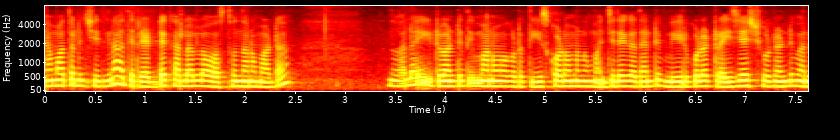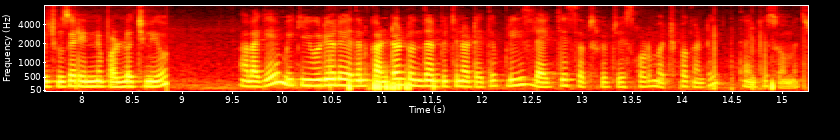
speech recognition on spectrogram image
ఏమాత్రం చిదిగినా అది రెడ్ కలర్లో వస్తుందన్నమాట. అందువల్ల ఇటువంటిది మనం ఒకటి తీసుకోవడం మనకు మంచిదే కదండి. మీరు కూడా ట్రై చేసి చూడండి. మనం చూసారు ఎన్ని పళ్ళు వచ్చినాయో. అలాగే మీకు ఈ వీడియోలో ఏదైనా కంటెంట్ ఉందనిపించినట్టయితే ప్లీజ్ లైక్ చేసి సబ్స్క్రైబ్ చేసుకోవడం మర్చిపోకండి. థ్యాంక్ యూ సో మచ్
